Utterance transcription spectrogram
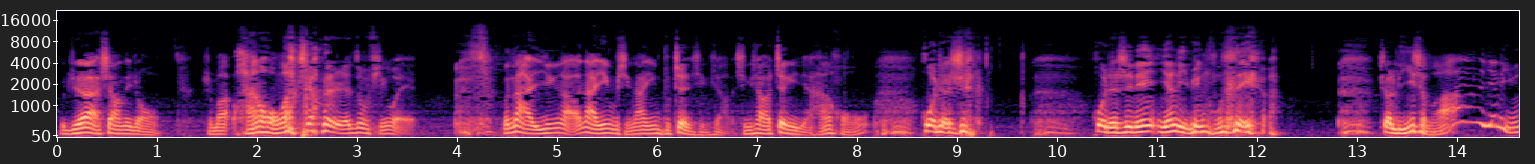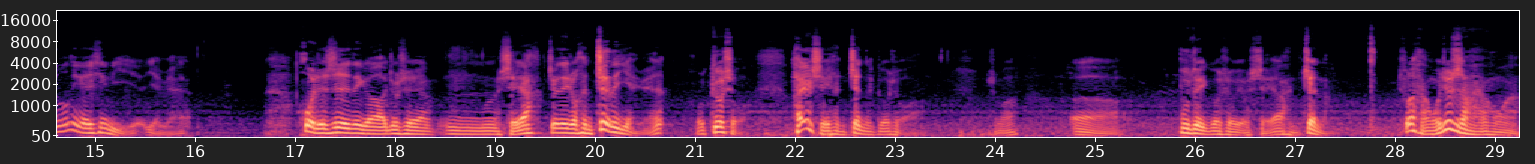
我觉得像那种什么韩红啊这样的人做评委，那英啊，那英不行，那英不正形象，形象要正一点，韩红，或者是。或者是连演李云龙的那个叫李什么？演李云龙那个姓李演员，或者是那个就是嗯谁呀？就那种很正的演员或歌手，还有谁很正的歌手啊？什么呃部队歌手有谁啊？很正的，除了韩国就是张韩红啊，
